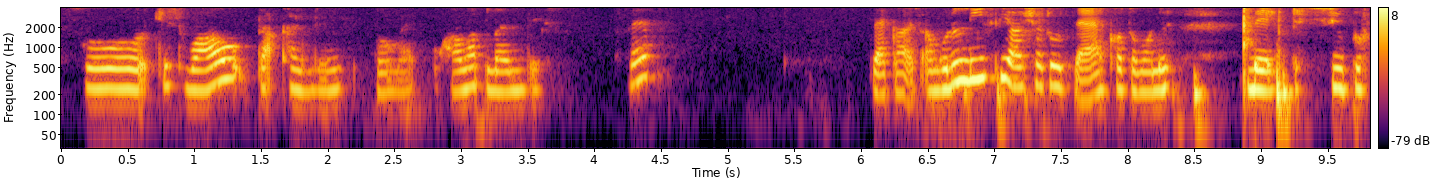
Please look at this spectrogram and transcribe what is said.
So just while that kind of, while I blend this bit, there guys, I'm going to leave the eyeshadow there because I want to make a super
